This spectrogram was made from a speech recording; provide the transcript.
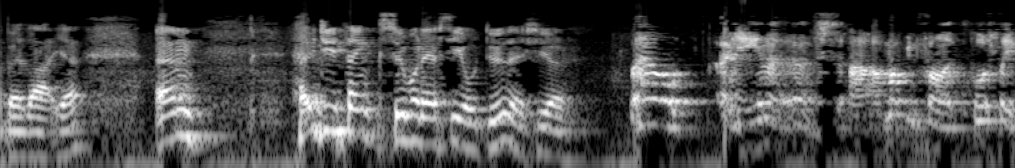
about that. Yeah. Um, how do you think Suwon FC will do this year? Well, again, it's, I've not been following it closely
